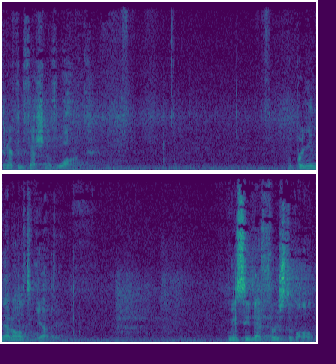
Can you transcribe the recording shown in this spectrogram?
and our confession of walk. But bringing that all together, we see that first of all,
